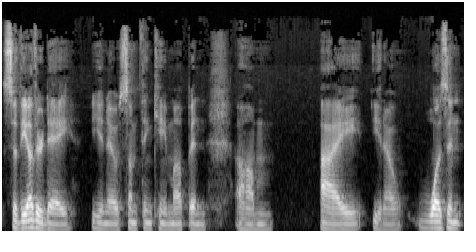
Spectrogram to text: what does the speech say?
so the other day you know something came up and um i you know wasn't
